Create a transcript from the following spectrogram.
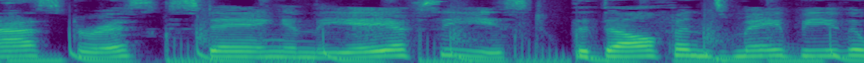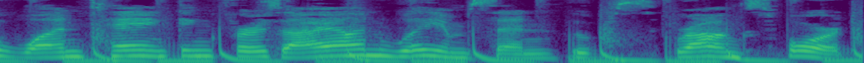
Asterisk staying in the AFC East, the Dolphins may be the one tanking for Zion Williamson. Oops, wrong sport.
